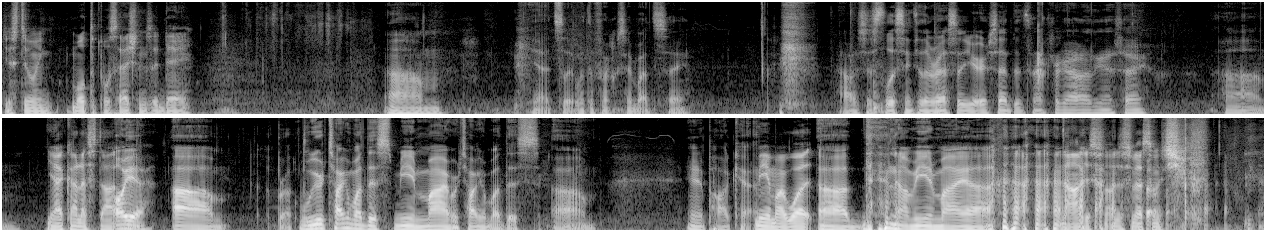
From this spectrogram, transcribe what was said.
just doing multiple sessions a day. Um, yeah, it's like what the fuck was I about to say? I was just listening to the rest of your sentence and I forgot what I was gonna say. Um, yeah, I kind of stopped. Oh yeah. Um, we were talking about this. Me and my were talking about this um, in a podcast. Me and my what? Uh, no, me and my. Uh, no, I'm just I'm just messing with you.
